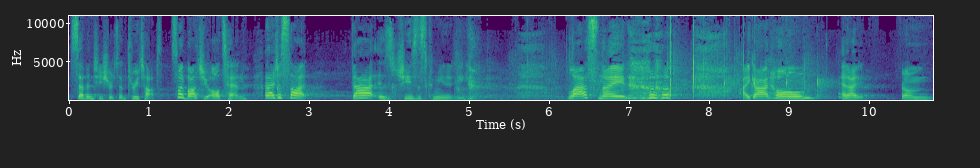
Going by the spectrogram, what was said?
seven t shirts and three tops, so I bought you all 10. And I just thought, that is Jesus community. Last night, I got home and I, from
